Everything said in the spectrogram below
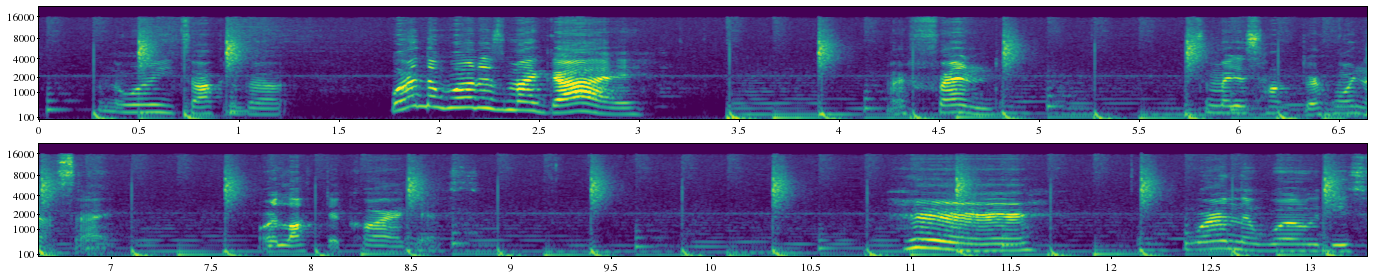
What in the world are you talking about? Where in the world is my guy? My friend. Somebody just honked their horn outside. Or locked their car, I guess. Hmm. Where in the world would these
